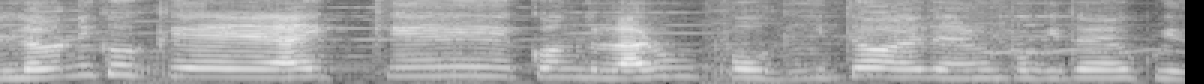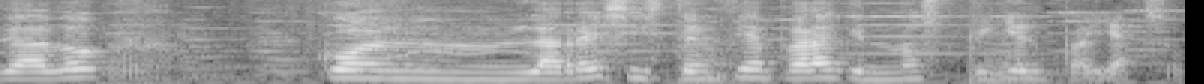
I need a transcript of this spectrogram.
Lo único que hay que controlar un poquito, es tener un poquito de cuidado con la resistencia para que no nos pille el payaso.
